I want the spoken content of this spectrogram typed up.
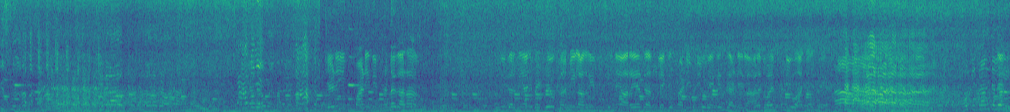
बिस्मिल्लाह। ਜਿਹੜੀ ਪਾਣੀ ਦੀ ਠੰਡਕ ਆ ਨਾ ਤੁਸੀਂ ਗਰਮੀਆਂ 'ਚ ਬੈਠੇ ਹੋ ਗਰਮੀ ਲੱਗ ਰਹੀ ਪਸੀਨੇ ਆ ਰਹੇ ਆ ਤੁਹਾਨੂੰ ਲੇਕਿਨ ਸਾਡੀ ਵੀਡੀਓ ਵੇਖ ਕੇ ਤੁਹਾਡੇ ਆਲੇ ਦੁਆਲੇ ਠੰਡੀ ਹਵਾ ਚੱਲ ਰਹੀ ਉਹ ਕਿਸ ਤਰ੍ਹਾਂ ਦੀ ਤੁਹਾਨੂੰ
